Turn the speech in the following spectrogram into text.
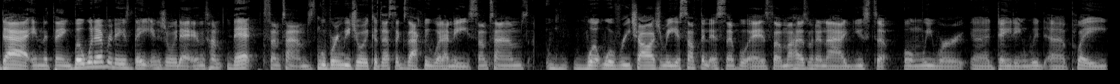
die in the thing. But whatever it is, they enjoy that. And some, that sometimes will bring me joy because that's exactly what I need. Sometimes what will recharge me is something as simple as so my husband and I used to when we were uh, dating we'd uh, play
